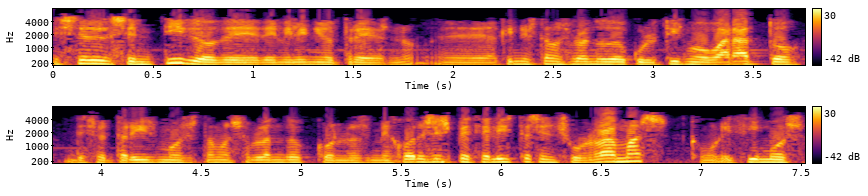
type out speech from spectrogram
es el sentido de, Milenio 3, ¿no? Eh, aquí no estamos hablando de ocultismo barato, de esoterismo, estamos hablando con los mejores especialistas en sus ramas, como lo hicimos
